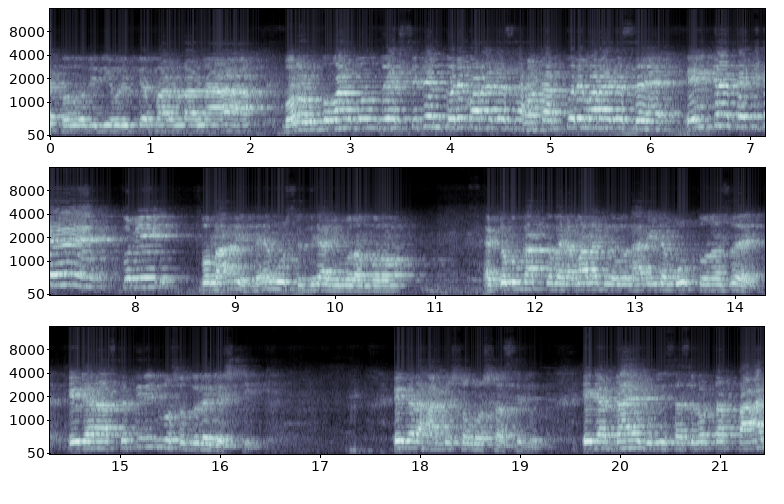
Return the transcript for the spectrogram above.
এখনও রেডি হইতে পারলা না। বরং তোমার বন্ধু অ্যাক্সিডেন্ট করে মারা গেছে, হঠাৎ করে মারা গেছে। এইটা দেখে তুমি বলো, আরে হ্যাঁ মুর্শিদ বিহারি মোরাম বড় একটা লোক কাটতে পারে মারা গেলে, বলে, আরে, এটা মরতো আছে এইটার আজকে তিরিশ বছর ধরে গেছি এটার হার্টের সমস্যা ছিল। এটা ডায়াবেটিস আছিল অর্থাৎ তার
